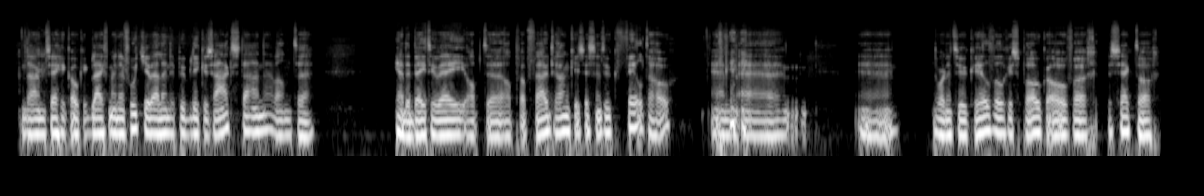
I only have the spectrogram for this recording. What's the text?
En daarom zeg ik ook, ik blijf met een voetje wel in de publieke zaak staan. want uh, ja, de BTW op, de, op, op fruitdrankjes is natuurlijk veel te hoog. En uh, uh, er wordt natuurlijk heel veel gesproken over de sector.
